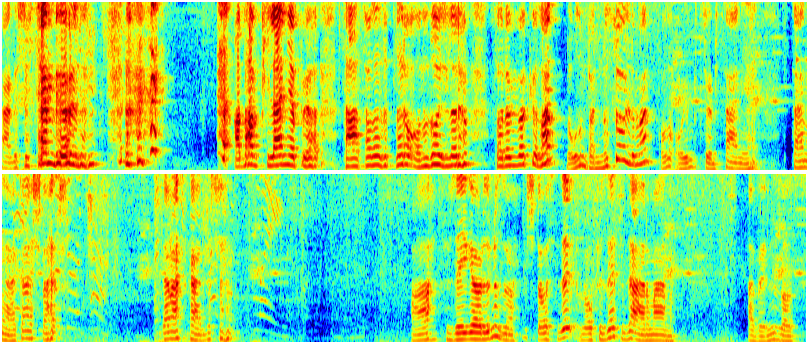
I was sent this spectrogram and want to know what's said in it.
Kardeşim sen bir öldün. Adam plan yapıyor. Sağa sola zıplarım onu dojlarım. Sonra bir bakıyor lan. Oğlum ben nasıl öldüm lan? Oğlum oyun bitiyor bir saniye. Bir saniye arkadaşlar. Demez kardeşim. Ah füzeyi gördünüz mü? İşte o size o füze size armağanım. Haberiniz olsun.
